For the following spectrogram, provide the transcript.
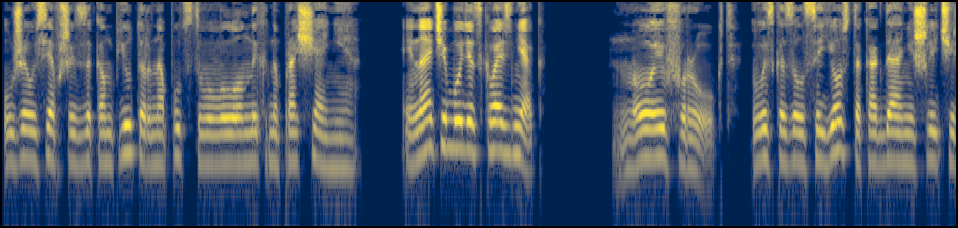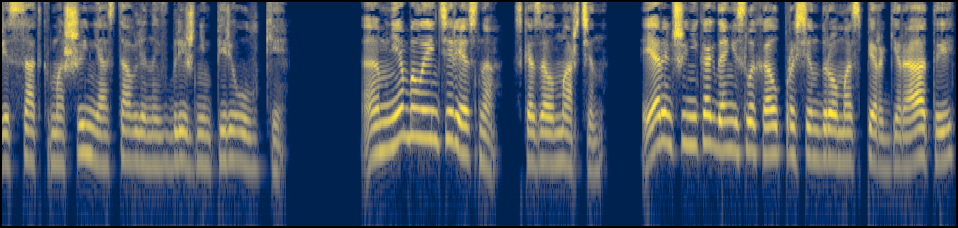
Уже усевшись за компьютер, напутствовал он их на прощание. Иначе будет сквозняк. Ну и фрукт, высказался Йоста, когда они шли через сад к машине, оставленной в ближнем переулке. А мне было интересно, сказал Мартин. Я раньше никогда не слыхал про синдром Аспергера, а ты?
